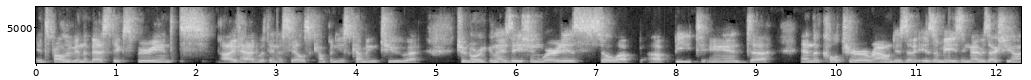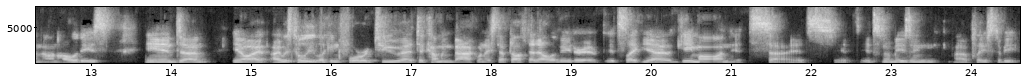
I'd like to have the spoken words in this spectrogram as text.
it's probably been the best experience I've had within a sales company is coming to uh, to an organization where it is so up upbeat and uh, and the culture around is is amazing. I was actually on on holidays and. Um, you know, I, I was totally looking forward to uh, to coming back when I stepped off that elevator. It, it's like, yeah, game on. It's uh, it's it's it's an amazing uh, place to be.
